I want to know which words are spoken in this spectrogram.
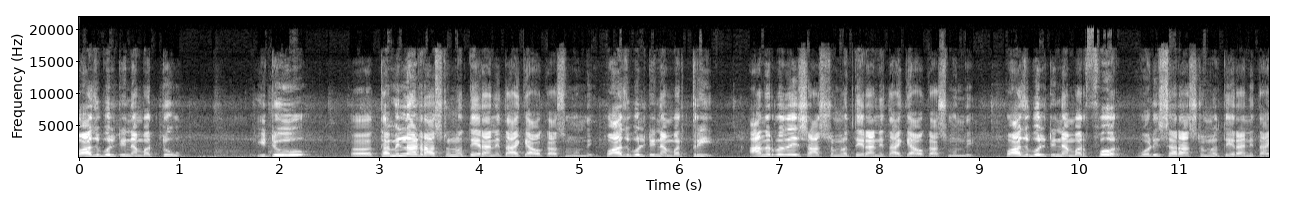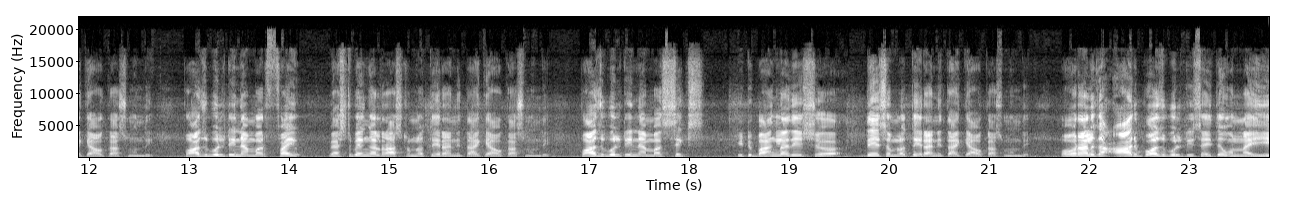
Possibility number two. ఇటు తమిళనాడు రాష్ట్రంలో తీరాన్ని తాకే అవకాశం ఉంది. పాజిబిలిటీ నెంబర్ త్రీ ఆంధ్రప్రదేశ్ రాష్ట్రంలో తీరాన్ని తాకే అవకాశం ఉంది. పాజిబిలిటీ నెంబర్ ఫోర్ ఒడిశా రాష్ట్రంలో తీరాన్ని తాకే అవకాశం ఉంది. Possibility number five West Bengal రాష్ట్రంలో తీరాన్ని తాకే అవకాశం ఉంది. పాజిబిలిటీ నెంబర్ సిక్స్ ఇటు బంగ్లాదేశ్ దేశంలో తీరాన్ని తాకే అవకాశం ఉంది. ఓవరాల్గా ఆరు పాజిబిలిటీస్ అయితే ఉన్నాయి.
